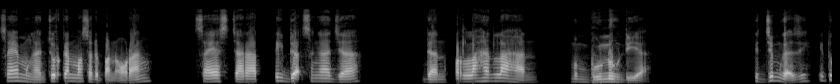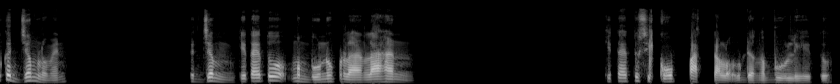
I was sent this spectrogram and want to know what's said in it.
saya menghancurkan masa depan orang, saya secara tidak sengaja dan perlahan-lahan membunuh dia. Kejam gak sih? Itu kejam loh men. Kejam. Kita itu membunuh perlahan-lahan. Kita itu psikopat kalau udah ngebully itu.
